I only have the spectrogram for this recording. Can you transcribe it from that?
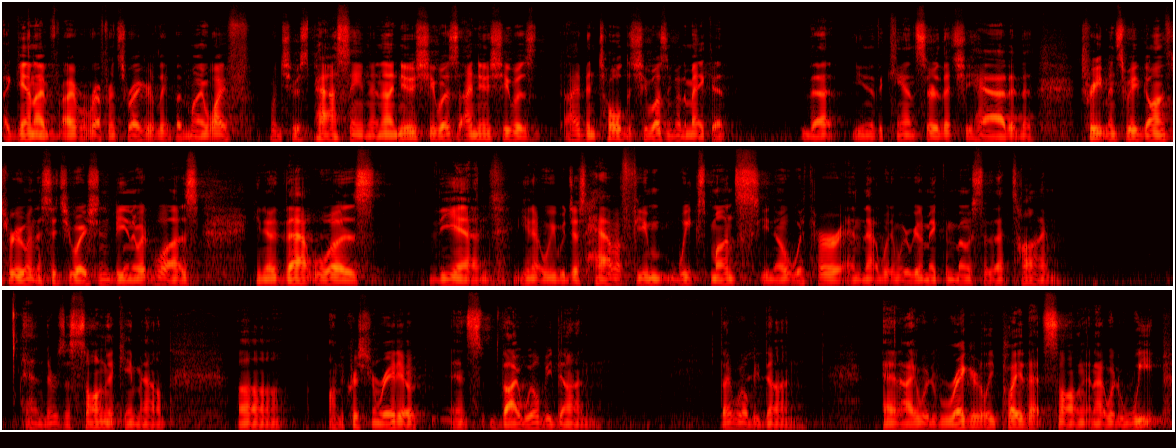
again, I've, I reference regularly, but my wife, when she was passing, and I knew she was, I knew she was, I had been told that she wasn't going to make it, that, you know, the cancer that she had and the treatments we had gone through and the situation being what it was, you know, that was the end. You know, we would just have a few weeks, months, you know, with her, and that we were going to make the most of that time. And there was a song that came out uh, on the Christian radio, and it's Thy Will Be Done. Thy Will Be Done. And I would regularly play that song and I would weep.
